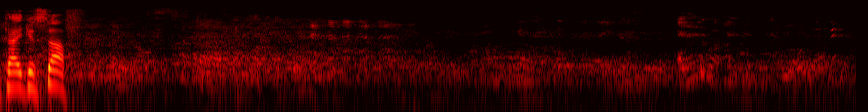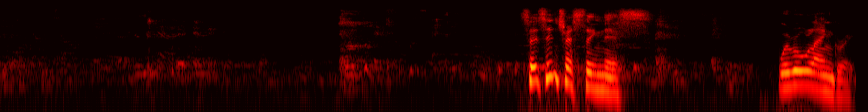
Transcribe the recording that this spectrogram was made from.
Okay, good stuff. So it's interesting this. We're all angry.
